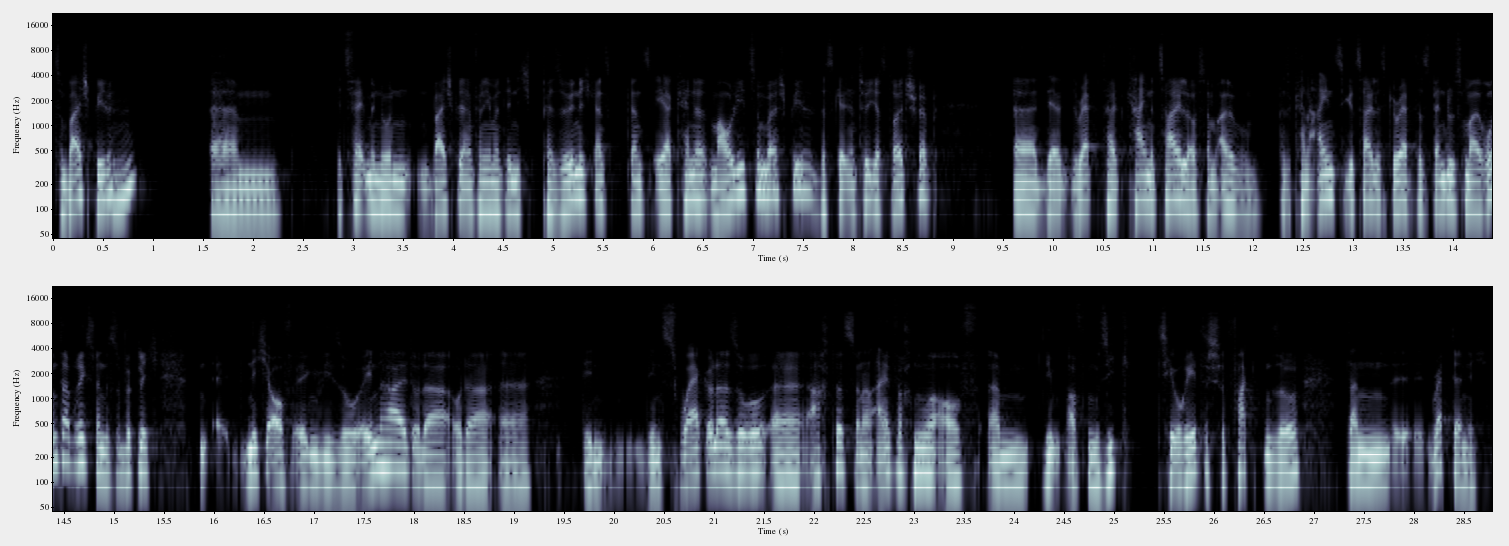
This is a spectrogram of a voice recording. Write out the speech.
Zum Beispiel? Mhm. Ähm, jetzt fällt mir nur ein Beispiel ein von jemandem, den ich persönlich ganz, ganz eher kenne, Mauli zum Beispiel. Das gilt natürlich als Deutschrap äh, der rappt halt keine Zeile auf seinem Album. Also keine einzige Zeile ist gerappt. Das, wenn du es mal runterbrichst, wenn du so wirklich äh, nicht auf irgendwie so Inhalt oder, oder äh, den, den Swag oder so äh, achtest, sondern einfach nur auf, ähm, die, auf musiktheoretische Fakten so, dann äh, rappt er nicht.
